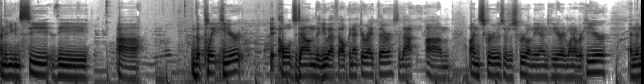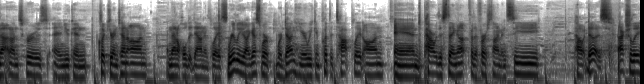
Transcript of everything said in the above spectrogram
and then you can see the, uh, the plate here it holds down the UFL connector right there. So that um, unscrews. There's a screw on the end here and one over here. And then that unscrews and you can click your antenna on and that'll hold it down in place. Really, I guess we're, we're done here. We can put the top plate on and power this thing up for the first time and see how it does. Actually,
